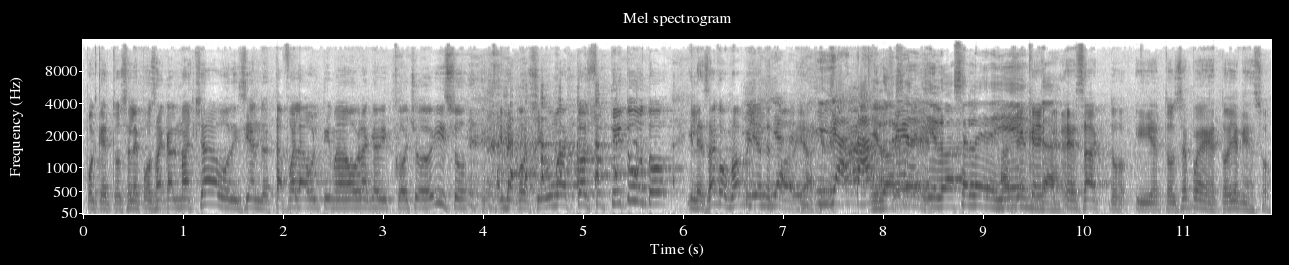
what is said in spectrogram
porque entonces le puedo sacar más chavo diciendo, esta fue la última obra que Bizcocho hizo, y me consigo un actor sustituto y le saco más billetes Y ya, todavía. y ya está. Y lo hace, y lo hace Así leyenda. que, exacto. Y entonces, pues estoy en eso.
